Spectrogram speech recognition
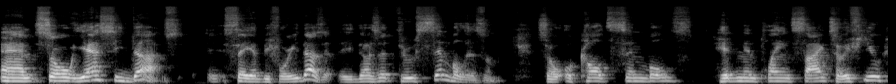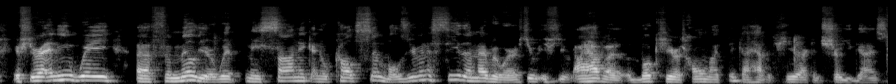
And so yes, he does say it before he does it. He does it through symbolism. So occult symbols, hidden in plain sight. So if you if you're any way uh, familiar with Masonic and occult symbols, you're going to see them everywhere. If you if you, I have a, book here at home. I think I have it here. I can show you guys.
